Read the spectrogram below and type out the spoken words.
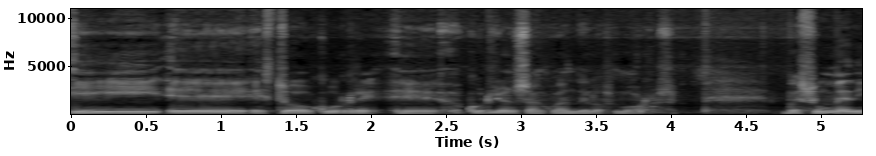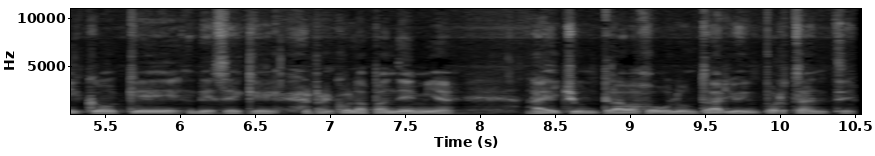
Y eh, esto ocurre, eh, ocurrió en San Juan de los Morros. Pues un médico que desde que arrancó la pandemia ha hecho un trabajo voluntario importante,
